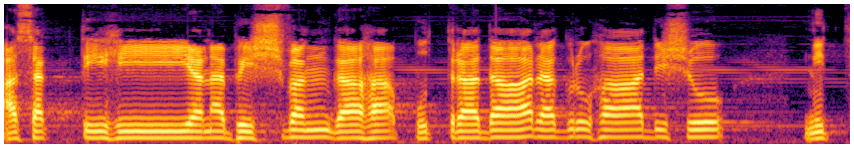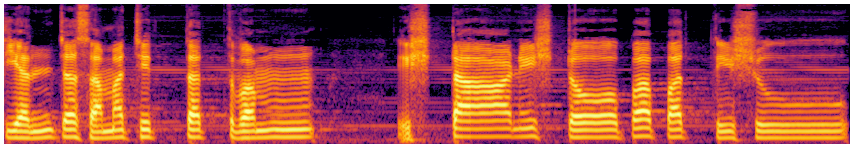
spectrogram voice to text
અશક્તિ અનભિષ્વંગ પુત્રદાર ગૃહાદિષુ नित्यञ्च समचित्तत्वम् इष्टानिष्टोपपत्तिषु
